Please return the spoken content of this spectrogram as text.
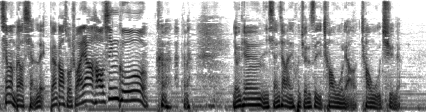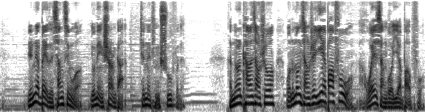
千万不要嫌累，不要告诉我说：“哎呀，好辛苦。” 有一天你闲下来，你会觉得自己超无聊、超无趣的。人这辈子，相信我，有点事儿干，真的挺舒服的。很多人开玩笑说：“我的梦想是一夜暴富啊！”我也想过一夜暴富，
